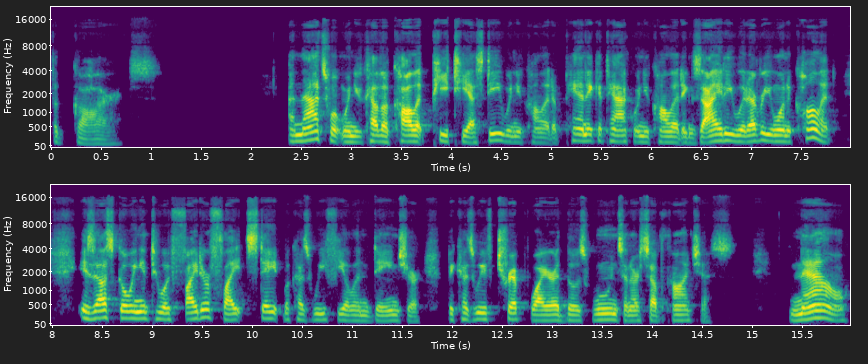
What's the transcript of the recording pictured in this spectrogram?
the guards. And that's what, when you call it, PTSD, when you call it a panic attack, when you call it anxiety, whatever you want to call it, is us going into a fight or flight state because we feel in danger, because we've tripwired those wounds in our subconscious. Now,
